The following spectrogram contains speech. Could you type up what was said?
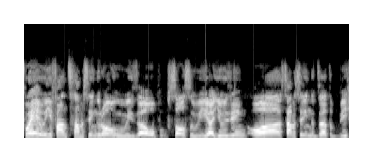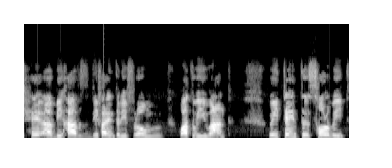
When we found something wrong with the open source we are using or something that uh, behaves differently from what we want, we tend to solve it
